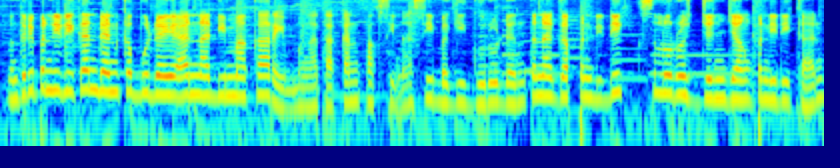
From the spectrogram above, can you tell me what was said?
Menteri Pendidikan dan Kebudayaan Nadiem Makarim mengatakan vaksinasi bagi guru dan tenaga pendidik seluruh jenjang pendidikan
